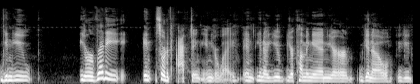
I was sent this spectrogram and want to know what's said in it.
when you you're already in sort of acting in your way and you know you you're coming in you're you know you'd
